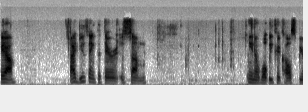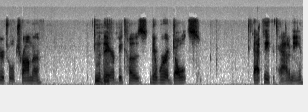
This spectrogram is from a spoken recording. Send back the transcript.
Yeah. I do think that there is some, you know, what we could call spiritual trauma Mhm. there because there were adults at Faith Academy.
